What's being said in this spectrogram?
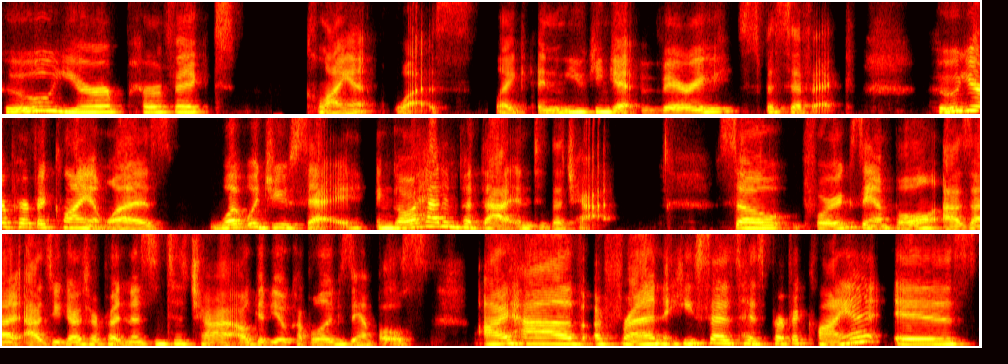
who your perfect client was, like, and you can get very specific, who your perfect client was, what would you say? And go ahead and put that into the chat. So, for example, as I as you guys are putting this into chat, I'll give you a couple of examples. I have a friend. He says his perfect client is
